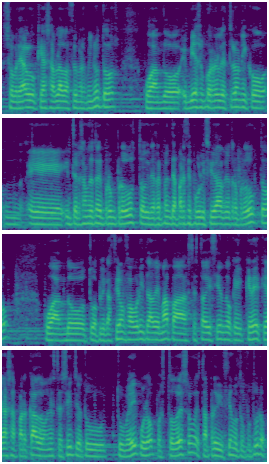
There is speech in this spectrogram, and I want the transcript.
sobre algo que has hablado hace unos minutos, cuando envías un correo electrónico eh, interesándote por un producto y de repente aparece publicidad de otro producto, cuando tu aplicación favorita de mapas te está diciendo que cree que has aparcado en este sitio tu, tu, vehículo, pues todo eso está prediciendo tu futuro.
